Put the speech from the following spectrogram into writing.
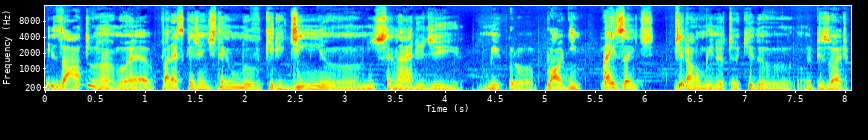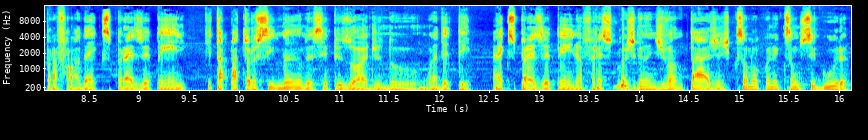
Exato, Rambo. É, parece que a gente tem um novo queridinho no cenário de microblogging. Mas antes, tirar um minuto aqui do episódio para falar da ExpressVPN, que está patrocinando esse episódio do ADT. A ExpressVPN oferece duas grandes vantagens, que são uma conexão segura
